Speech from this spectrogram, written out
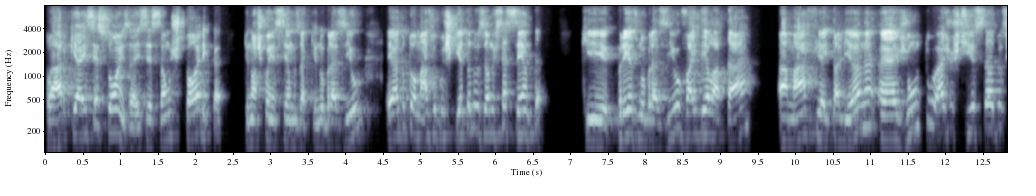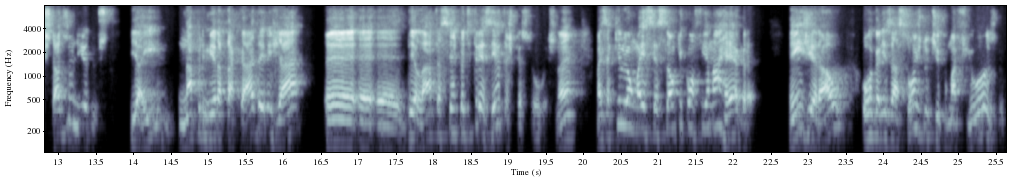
Claro que há exceções, a exceção histórica que nós conhecemos aqui no Brasil é a do Tommaso Busqueta nos anos 60, que, preso no Brasil, vai delatar a máfia italiana é, junto à justiça dos Estados Unidos. E aí, na primeira atacada, ele já é, é, é, delata cerca de 300 pessoas. Né? Mas aquilo é uma exceção que confirma a regra. Em geral, organizações do tipo mafioso,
